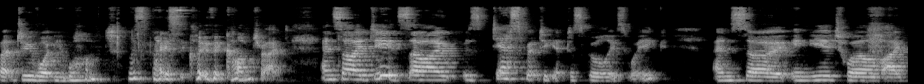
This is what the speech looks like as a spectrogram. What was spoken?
but do what you want was basically the contract. And so I did. So I was desperate to get to school each week. And so in year 12, I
